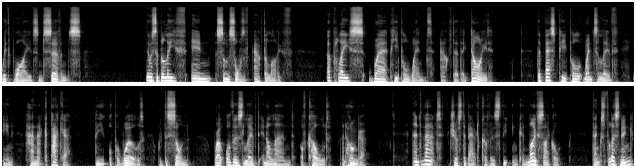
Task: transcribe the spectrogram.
with wives and servants, there was a belief in some sort of afterlife, a place where people went after they died. the best people went to live in Hanak Paka, the upper world, with the sun, while others lived in a land of cold and hunger. And that just about covers the Incan life cycle. Thanks for listening,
